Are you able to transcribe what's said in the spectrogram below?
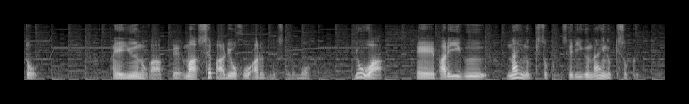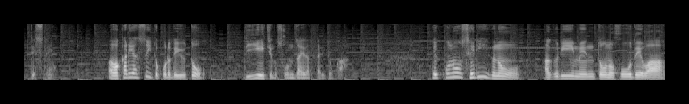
というのがあって、まあ、セ・パ両方あるんですけども、要は、えーパ・リーグ内の規則、セ・リーグ内の規則ですね。まあ、分かりやすいところで言うと、DH の存在だったりとか、で、このセ・リーグのアグリーメントの方では、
